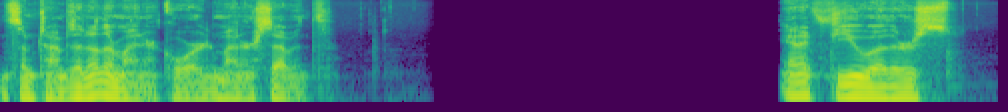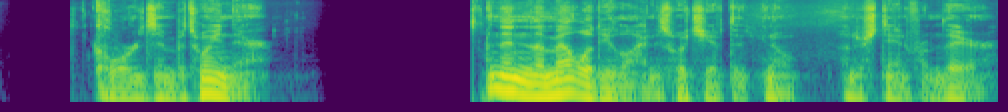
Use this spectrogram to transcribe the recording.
And sometimes another minor chord, minor seventh. And a few others chords in between there. And then the melody line is what you have to, you know, understand from there.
